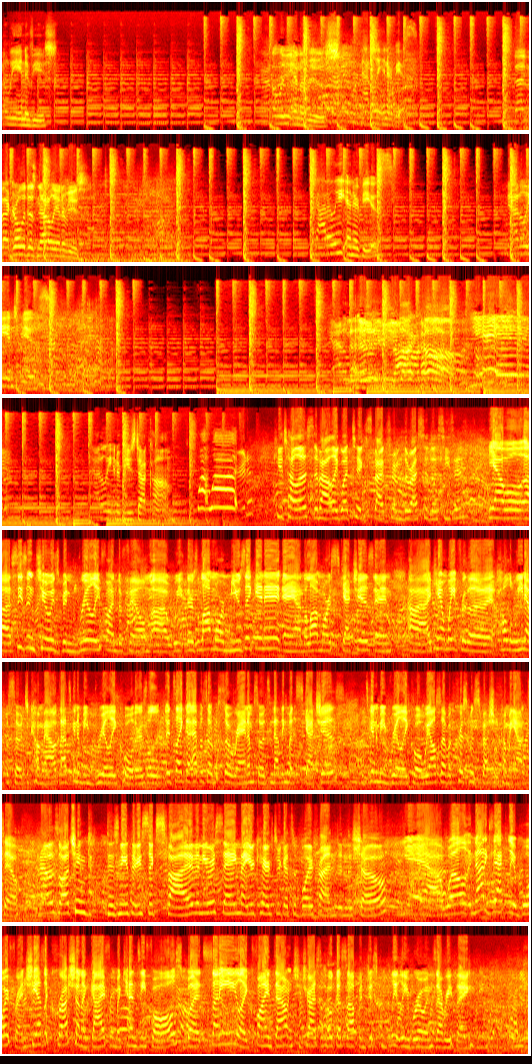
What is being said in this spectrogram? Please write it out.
Natalie interviews. Natalie interviews. Natalie interviews. That, that girl that does Natalie interviews. Natalie interviews. Natalie interviews. NatalieInterviews.com. NatalieInterviews.com. Can you tell us about like what to expect from the rest of the season? Yeah, well, uh, season two has been really fun to film. Uh, we, there's a lot more music in it and a lot more sketches, and uh, I can't wait for the Halloween episode to come out. That's going to be really cool. There's a, it's like an episode of So Random, so it's nothing but sketches. It's going to be really cool. We also have a Christmas special coming out too. And I was watching D- Disney 365, and you were saying that your character gets a boyfriend in the show. Yeah, well, not exactly a boyfriend. She has a crush on a guy from Mackenzie Falls, but Sonny like finds out and she tries to hook us up and just completely ruins everything.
